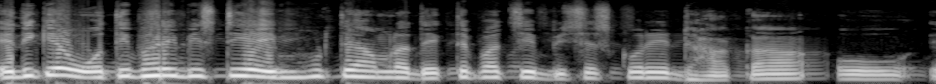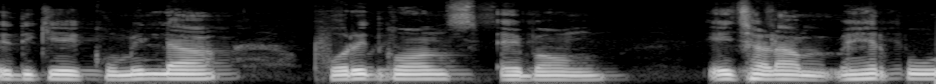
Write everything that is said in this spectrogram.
এদিকে অতি ভারী বৃষ্টি এই মুহূর্তে আমরা দেখতে পাচ্ছি বিশেষ করে ঢাকা ও এদিকে কুমিল্লা, ফরিদগঞ্জ এবং এছাড়া মেহেরপুর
